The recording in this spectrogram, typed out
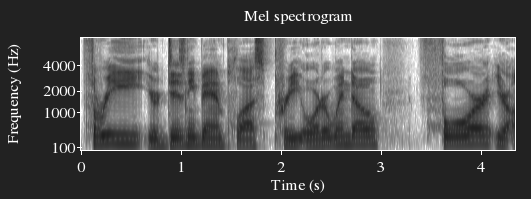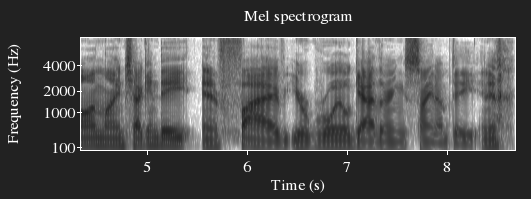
three, your Disney Band Plus pre order window, four, your online check in date, and five, your Royal Gathering sign up date. And if,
